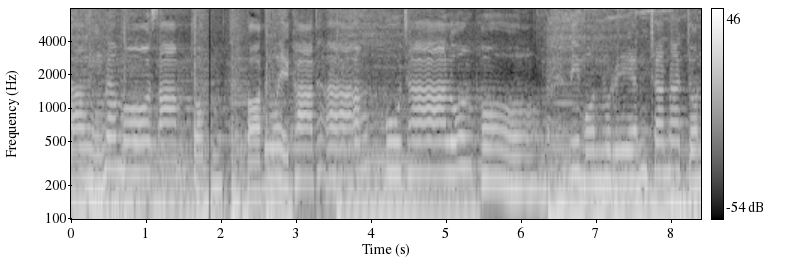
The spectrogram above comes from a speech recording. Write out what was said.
ตั้งนโมสามจบ ต่อด้วยคาถา บูชาหลวงพ่อนิมนต์เรียนชนะจน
